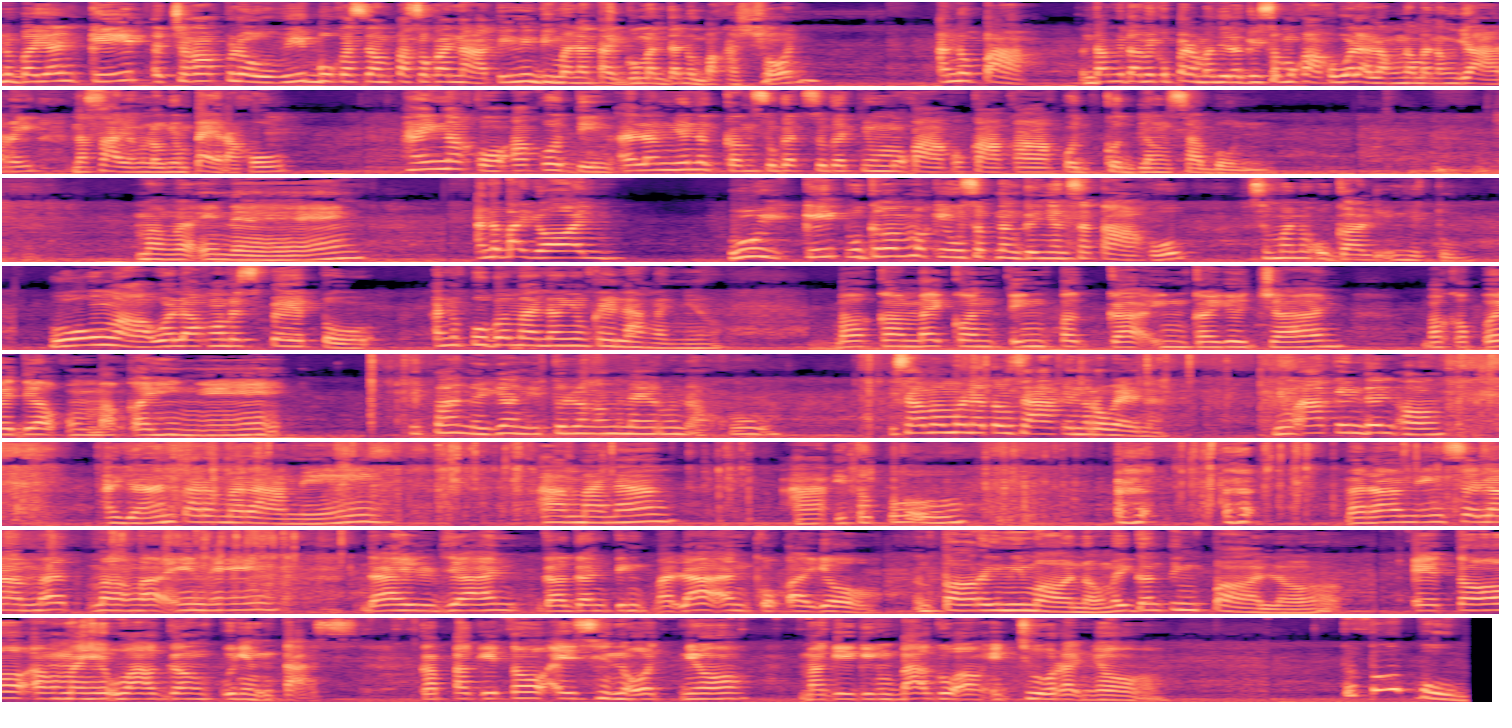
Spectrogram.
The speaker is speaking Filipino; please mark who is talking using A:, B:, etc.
A: Ano ba yan, Kate? At saka Chloe, bukas ng pasukan natin, hindi man lang tayo gumanda ng bakasyon? Ano pa? Ang dami-dami ko pa naman nilagay sa mukha ko, wala lang naman nangyari. Nasayang lang yung pera ko. Hay nako, ako din. Alam niyo, nagkang sugat-sugat yung mukha ko kakakudkod ng sabon. Mga ineng. Ano ba yon? Uy, Kate, huwag kang makiusap ng ganyan sa tao. Sama ng ugali nito. Oo nga, wala kang respeto. Ano po ba manang yung kailangan niyo? Baka may konting pagkain kayo dyan. Baka pwede akong makahingi. Eh paano yan? Ito lang ang meron ako. Isama mo na tong sa akin, Rowena. Yung akin din, oh. Ayan, para marami. Ah, manang. Ah, ito po, oh. Maraming salamat, mga ining. Dahil dyan, gaganting palaan ko kayo. Ang taray ni Manang, may ganting pala. Ito ang mahiwagang kwintas. Kapag ito ay sinuot nyo, magiging bago ang itsura nyo. Totoo po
